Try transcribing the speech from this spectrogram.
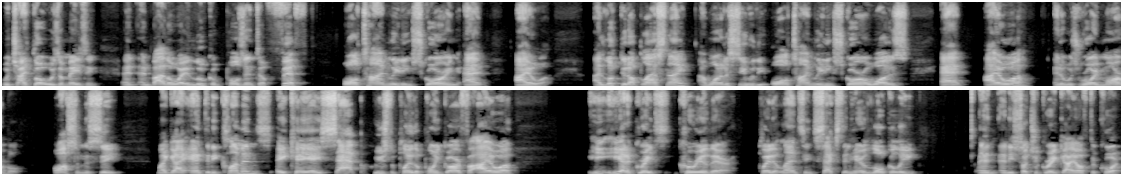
which I thought was amazing. And and by the way, Luka pulls into fifth all-time leading scoring at Iowa. I looked it up last night. I wanted to see who the all-time leading scorer was at Iowa, and it was Roy Marble. Awesome to see. My guy Anthony Clemmons, aka Sap, who used to play the point guard for Iowa, he he had a great career there. Played at Lansing Sexton here locally and, and he's such a great guy off the court.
